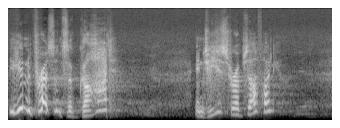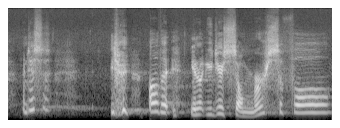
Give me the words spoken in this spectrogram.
you get in the presence of God and Jesus rubs off on you. And just, all that, you know, you're just so merciful.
